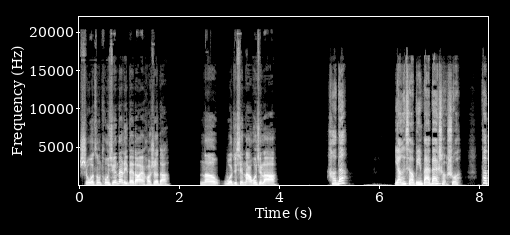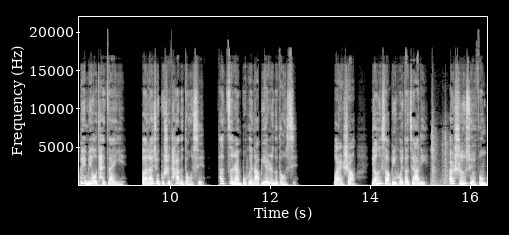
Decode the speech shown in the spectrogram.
是我从同学那里带到爱好社的，那我就先拿回去了啊。”好的。杨小兵摆摆手说：“他并没有太在意，本来就不是他的东西，他自然不会拿别人的东西。”晚上，杨小兵回到家里，而沈雪峰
